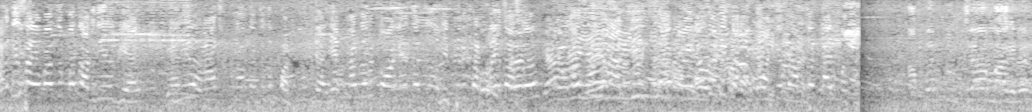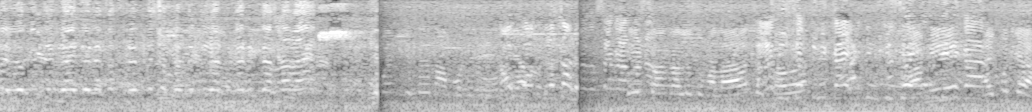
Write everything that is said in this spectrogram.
अगदी साहेबांचं मत अगदी योग्य आहे आज पुन्हा तिथं पटवून द्या. एखादं टॉयलेट जर रिपेअर करता असेल. आपण तुमच्या मागण्याला योग्य ते न्याय देण्याचा प्रयत्न शंभर टक्के या ठिकाणी करणार आहे. सांगालो तुम्हाला. त्याच्यावर आम्ही ऐकून घ्या.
